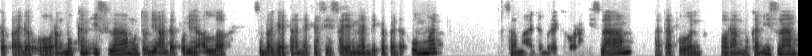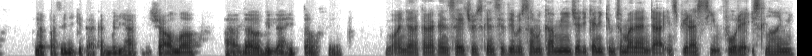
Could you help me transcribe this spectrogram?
kepada orang bukan Islam untuk diadab oleh Allah sebagai tanda kasih sayang Nabi kepada umat sama ada mereka orang Islam ataupun orang bukan Islam. Lepas ini kita akan melihat insya-Allah. Hadza wabillahi taufiq. Bu anda rakan-rakan saya teruskan setia bersama kami jadikan ikim teman anda inspirasi Inforia Islami.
